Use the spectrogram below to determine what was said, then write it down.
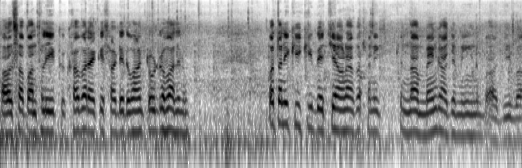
ਖਾਲਸਾ ਪੰਥ ਲਈ ਇੱਕ ਖਬਰ ਹੈ ਕਿ ਸਾਡੇ ਦੀਵਾਨ ਵਾਲੇ ਨੂੰ ਪਤਾ ਨਹੀਂ ਕੀ ਕੀ ਵੇਚਿਆ ਹੋਣਾ, ਪਤਾ ਨਹੀਂ ਕਿੰਨਾ ਮਹਿੰਗਾ ਜ਼ਮੀਨ ਬਾਜੀ ਬਾ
